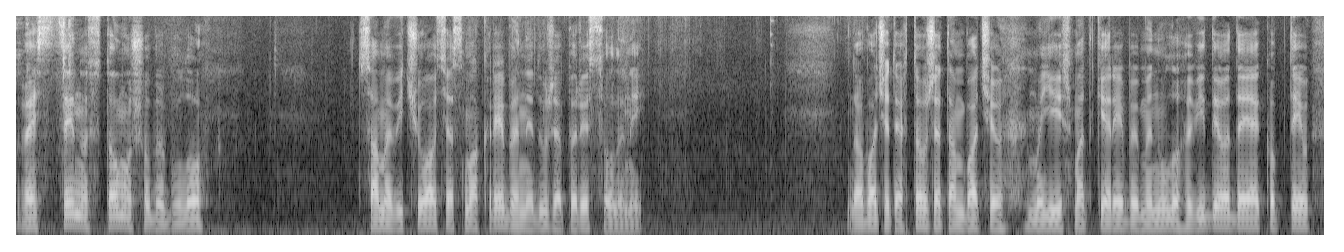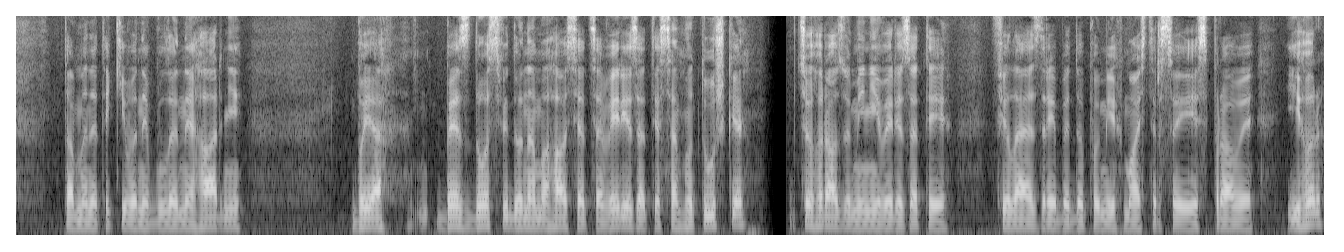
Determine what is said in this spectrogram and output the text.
весь цинус в тому, щоб було саме відчувався смак риби не дуже пересолений. Да, бачите, хто вже там бачив мої шматки риби минулого відео, де я коптив, там мене такі вони були негарні. Бо я без досвіду намагався це вирізати самотужки. Цього разу мені вирізати філе з риби допоміг майстер своєї справи Ігор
